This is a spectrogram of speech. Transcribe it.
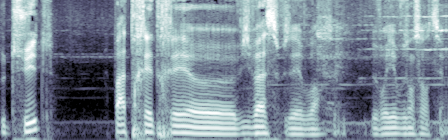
tout de suite. Pas très très euh, vivace, vous allez voir. Vous devriez vous en sortir.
